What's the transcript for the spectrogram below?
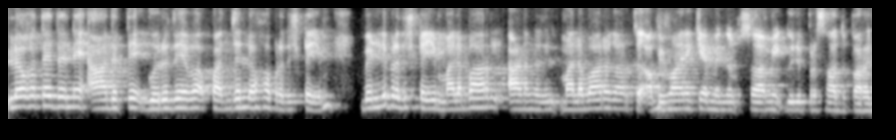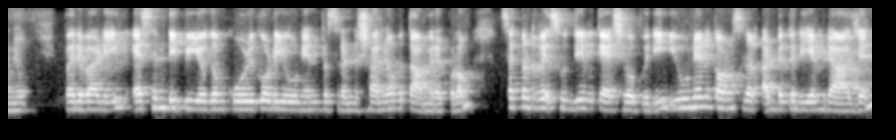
ലോകത്തെ തന്നെ ആദ്യത്തെ ഗുരുദേവ പഞ്ചലോഹ പ്രതിഷ്ഠയും വെള്ളി പ്രതിഷ്ഠയും മലബാറിൽ ആണെന്നതിൽ മലബാറുകാർക്ക് അഭിമാനിക്കാമെന്നും സ്വാമി ഗുരുപ്രസാദ് പറഞ്ഞു. പരിപാടിയിൽ എസ് എൻ ഡി പി യോഗം Kozhikode union president Shanob Thamarakkulam secretary Sudeep Keshavapuri union councillor advocate M Rajan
